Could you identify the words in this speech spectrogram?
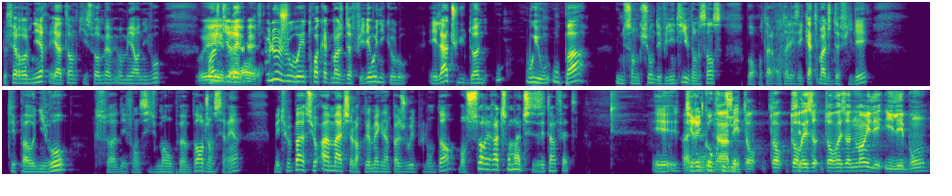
le faire revenir et attendre qu'il soit même au meilleur niveau. Moi, je dirais, bah le jouer 3-4 matchs d'affilée, oui, Nicolo. Et là, tu lui donnes, oui ou, pas, une sanction définitive, dans le sens, bon, on t'a laissé 4 matchs d'affilée, t'es pas au niveau, que ce soit défensivement ou peu importe, j'en sais rien. Mais tu peux pas, sur un match, alors que le mec n'a pas joué depuis longtemps, bon, ce soir, il rate son match, c'est un fait et tirer une conclusion. mais ton, raisonnement, il est, il est bon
